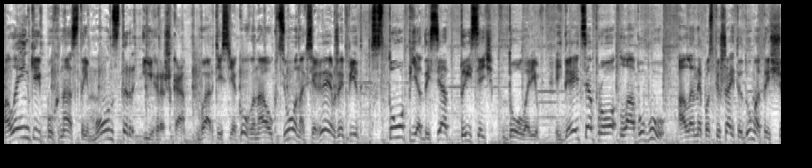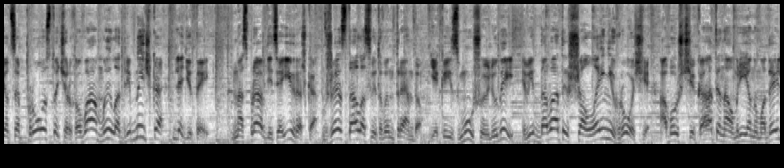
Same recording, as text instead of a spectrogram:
Маленький пухнастий монстр іграшка, вартість якого на аукціонах сягає вже під 150 тисяч доларів. Йдеться про лабубу, але не поспішайте думати, що це просто чергова мила дрібничка для дітей. Насправді ця іграшка вже стала світовим трендом, який змушує людей віддавати шалені гроші або ж чекати на омріяну модель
